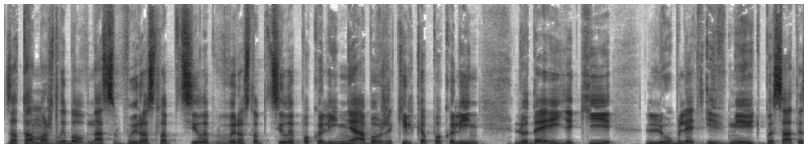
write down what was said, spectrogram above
Зато, можливо, в нас виросло б ціле виросло б ціле покоління або вже кілька поколінь людей, які люблять і вміють писати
